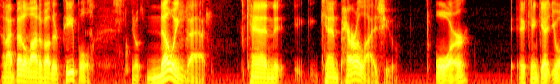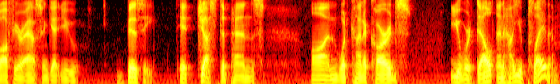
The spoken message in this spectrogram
and I bet a lot of other people, you know, knowing that can can paralyze you or it can get you off your ass and get you busy. It just depends on what kind of cards you were dealt and how you play them.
